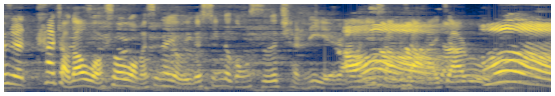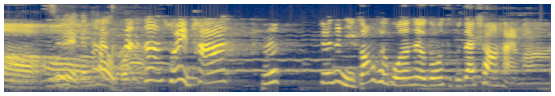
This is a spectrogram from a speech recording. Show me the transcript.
就是他找到我说我们现在有一个新的公司成立，然后你想不想来加入？哦，其实也跟他有关。那那所以他不是，就那你刚回国的那个公司不在上海吗？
